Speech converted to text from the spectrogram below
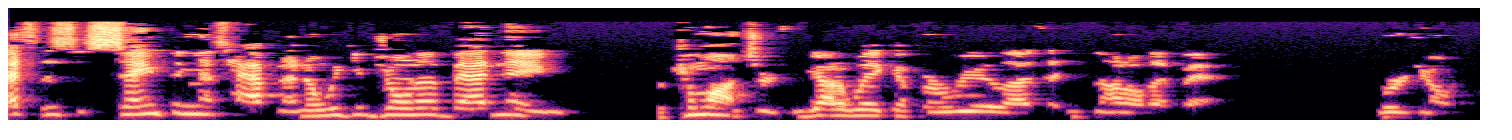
That's this is the same thing that's happened. I know we give Jonah a bad name, but come on, church, we got to wake up and realize that he's not all that bad. We're Jonah.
